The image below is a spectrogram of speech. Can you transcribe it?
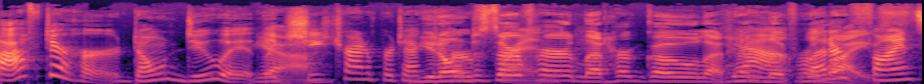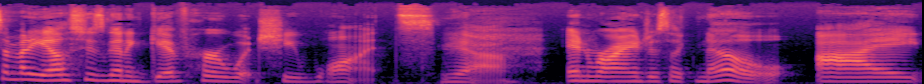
after her. Don't do it. Yeah. Like, she's trying to protect you don't her deserve friend. her. Let her go. Let yeah, her live her life. let life. her find somebody else who's going to give her what she wants. Yeah. And Ryan just like, no, I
